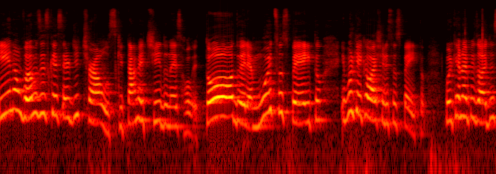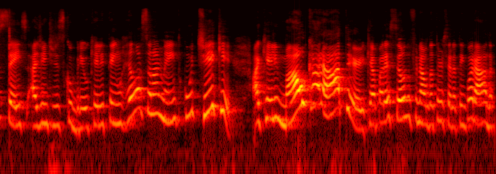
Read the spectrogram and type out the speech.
E não vamos esquecer de Charles, que tá metido nesse rolê todo, ele é muito suspeito. E por que, que eu acho ele suspeito? Porque no episódio 6 a gente descobriu que ele tem um relacionamento com o Tiki, aquele mau caráter que apareceu no final da terceira temporada,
